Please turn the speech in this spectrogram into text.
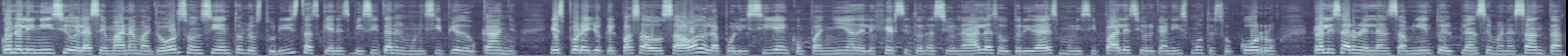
Con el inicio de la Semana Mayor son cientos los turistas quienes visitan el municipio de Ocaña. Es por ello que el pasado sábado la policía en compañía del Ejército Nacional, las autoridades municipales y organismos de socorro realizaron el lanzamiento del Plan Semana Santa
